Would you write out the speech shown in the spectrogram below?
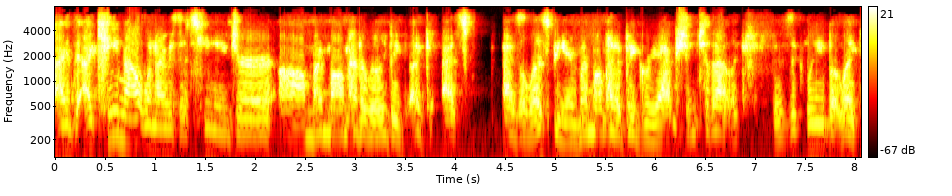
I, I came out when I was a teenager. Um, my mom had a really big like as as a lesbian, my mom had a big reaction to that, like physically, but like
